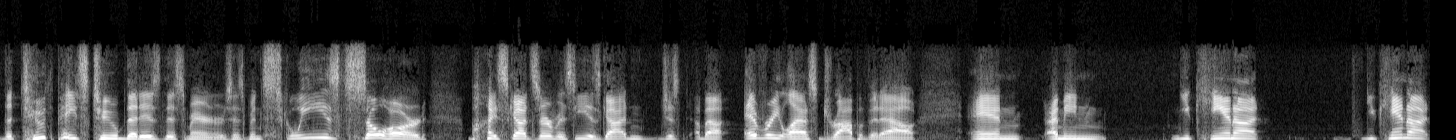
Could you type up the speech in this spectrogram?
the toothpaste tube that is this Mariners has been squeezed so hard by Scott Servais. He has gotten just about every last drop of it out. And I mean, you cannot you cannot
